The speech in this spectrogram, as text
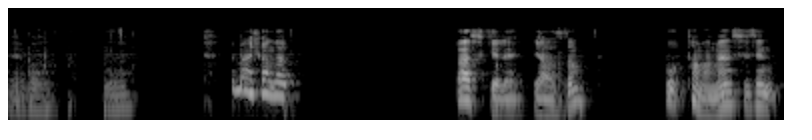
devamını ben şu anda rastgele yazdım. Bu tamamen sizin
